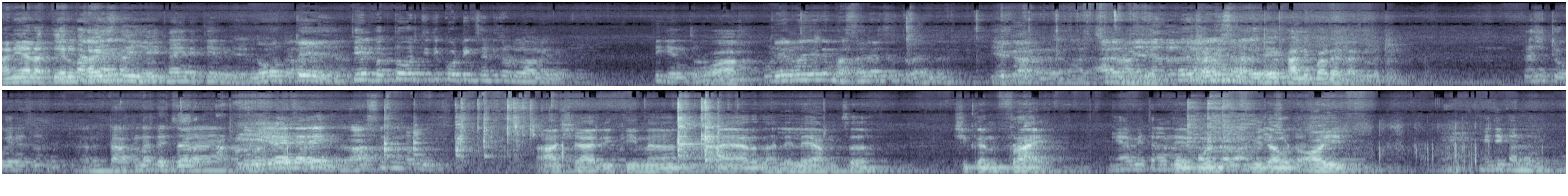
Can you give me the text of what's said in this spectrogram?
आणि याला तेल काहीच नाहीये. नाही नाही तेल नाही. नो तेल. तेल फक्त वरती ते कोटिंगसाठी थोडं लावलेलं आहे. वा तेल म्हणजे ते मसाल्याचंच राहील ना. हे खाली पडायला लागलं ते. ठेवू अशा रीतीनं तयार झालेलं आहे आमचं चिकन फ्राय. घ्या मित्रांनो ते पण विदाउट ऑइल मी ते खाणार आहे.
